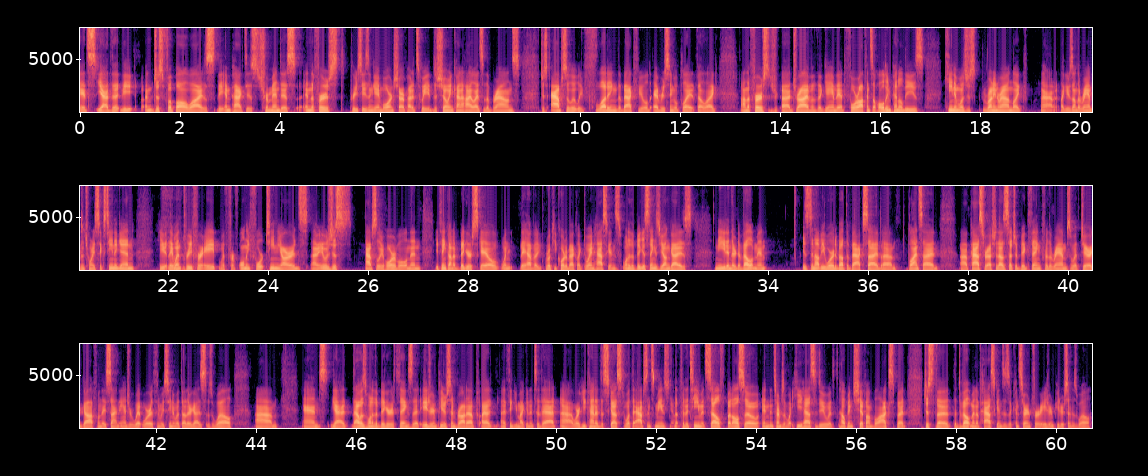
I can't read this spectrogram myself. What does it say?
it's yeah, the the and just football wise, the impact is tremendous. In the first preseason game, Warren Sharp had a tweet just showing kind of highlights of the Browns just absolutely flooding the backfield every single play. It felt like on the first uh, drive of the game, they had four offensive holding penalties. Keenum was just running around like uh, like he was on the Rams in 2016 again. He they went three for eight with for only 14 yards. I mean, it was just absolutely horrible. And then you think on a bigger scale, when they have a rookie quarterback like Dwayne Haskins, one of the biggest things young guys need in their development is to not be worried about the backside, uh, blindside uh, pass rush. And that was such a big thing for the Rams with Jared Goff when they signed Andrew Whitworth, and we've seen it with other guys as well. Um, and yeah, that was one of the bigger things that Adrian Peterson brought up. I, I think you might get into that, uh, where he kind of discussed what the absence means yeah. for the team itself, but also in, in terms of what he has to do with helping chip on blocks. But just the, the development of Haskins is a concern for Adrian Peterson as well.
